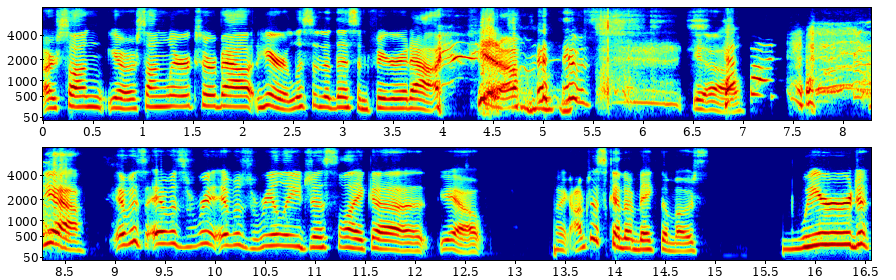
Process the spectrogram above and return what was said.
our song you know song lyrics are about here listen to this and figure it out you know it was you know Have fun. Yeah it was it was re- it was really just like uh you know like i'm just gonna make the most weird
